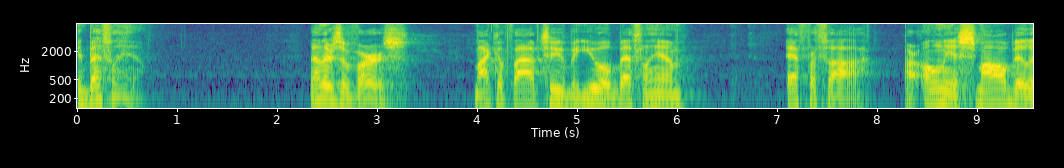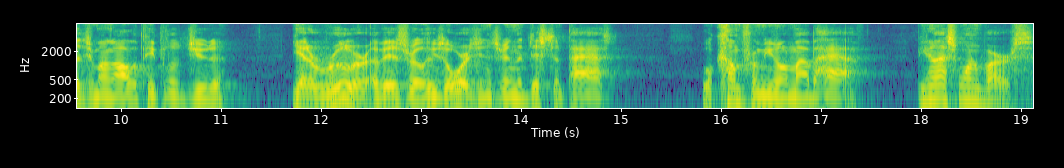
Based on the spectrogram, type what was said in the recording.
in Bethlehem? Now there's a verse, Micah 5 2, but you, O Bethlehem, Ephrathah, are only a small village among all the people of Judah. Yet a ruler of Israel, whose origins are in the distant past, will come from you on my behalf. You know, that's one verse.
